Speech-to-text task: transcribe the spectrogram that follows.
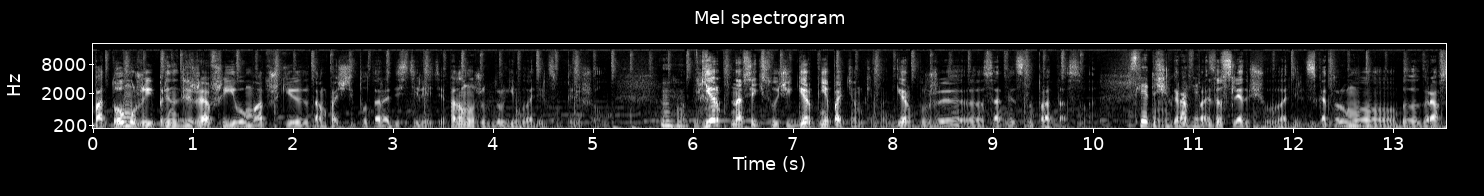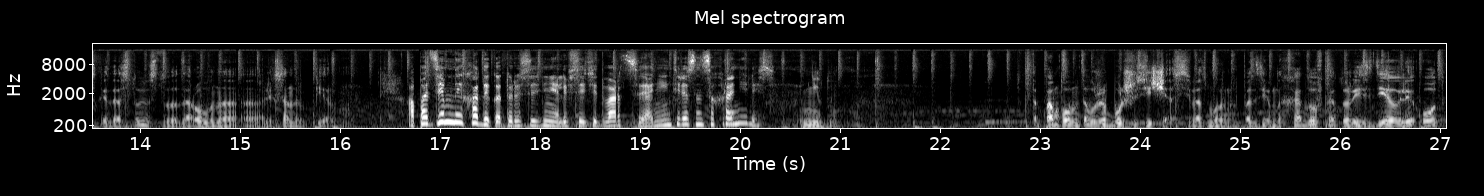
потом уже и принадлежавший его матушке там почти полтора десятилетия. Потом он уже к другим владельцам перешел. Угу. Вот. Герб, на всякий случай, герб не Потемкина, герб уже, э, соответственно, Протасова. Следующий Граф. Это следующего владельца, которому было графское достоинство даровано э, Александром Первым. А подземные ходы, которые соединяли все эти дворцы, они, интересно, сохранились? Не думаю по-моему, там уже больше сейчас всевозможных подземных ходов, которые сделали от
